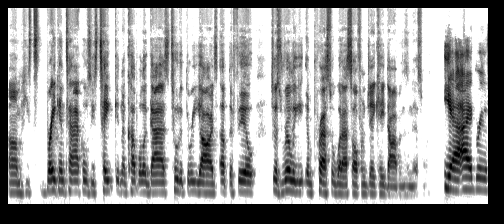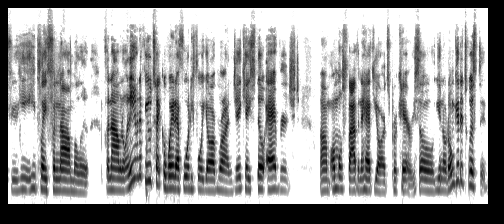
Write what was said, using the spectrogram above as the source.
Um, he's breaking tackles. He's taking a couple of guys two to three yards up the field. Just really impressed with what I saw from J.K. Dobbins in this one. Yeah, I agree with you. He he played phenomenal, phenomenal. And even if you take away that 44 yard run, JK still averaged um, almost five and a half yards per carry. So, you know, don't get it twisted.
